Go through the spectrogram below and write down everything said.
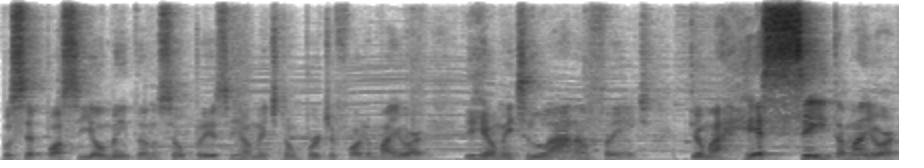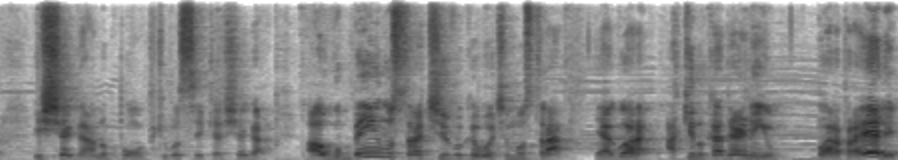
você possa ir aumentando o seu preço e realmente ter um portfólio maior e realmente lá na frente ter uma receita maior e chegar no ponto que você quer chegar. Algo bem ilustrativo que eu vou te mostrar é agora aqui no caderninho. Bora para ele?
